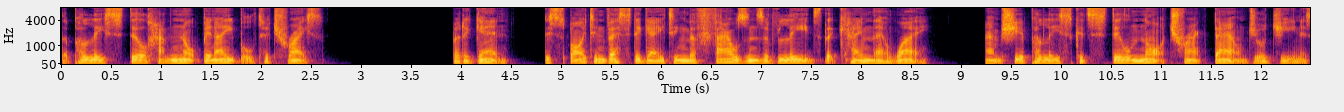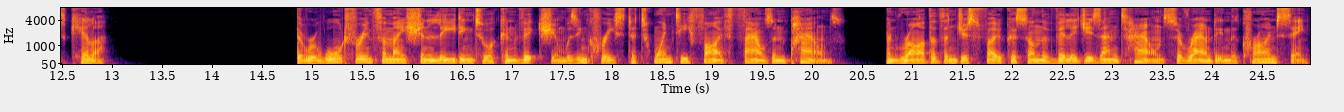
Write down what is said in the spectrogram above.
that police still had not been able to trace. But again, despite investigating the thousands of leads that came their way, Hampshire police could still not track down Georgina's killer. The reward for information leading to a conviction was increased to £25,000, and rather than just focus on the villages and towns surrounding the crime scene,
